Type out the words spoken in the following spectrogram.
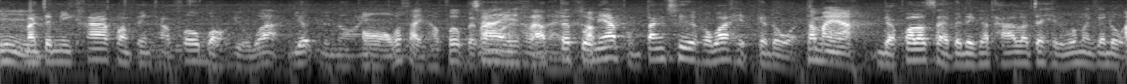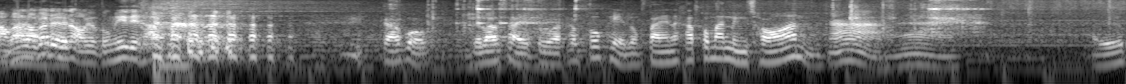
อืม มันจะมีค่าความเป็นทัฟเฟิลบอกอยู่ว่าเยอะหรือน้อยอ๋อว่าใส่ทัฟเฟิลไปมากใช่น้อยคขนารัดบ ไหนแต่ตัวเนี้ยผมตั้งชื่อเขาว่าเห็ดกระโดด ทำไมอะเดี๋ยวพอเราใส่ไปในกระทะเราจะเห็นว่ามันกระโดดเอางั้นเราก็เดินออกจากตรงนี้ดิครับ ครับผมเดี๋ยวเราใส่ตัวทัฟเฟิลเพดลงไปนะครับประมาณ1ช้อนอ่า อ่า ปึ๊บ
